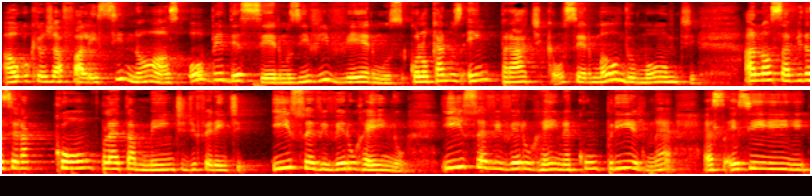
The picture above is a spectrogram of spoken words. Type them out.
algo que eu já falei. Se nós obedecermos e vivermos, colocarmos em prática o sermão do monte, a nossa vida será completamente diferente. Isso é viver o reino. Isso é viver o reino, é cumprir, né? Esse,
